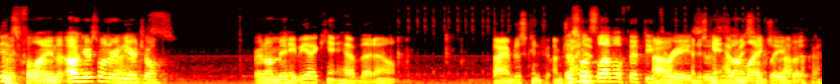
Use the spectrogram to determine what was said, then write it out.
Something's flying. Oh, here's one right here, Joel. Right on me. Maybe I can't have that out. Sorry, I'm just conf- I'm This trying one's to. level oh, 53, I so just this can't is have my unlikely, slingshot. but okay.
